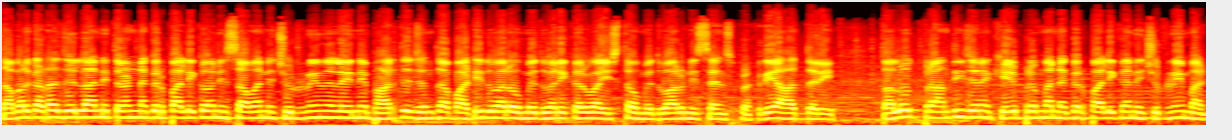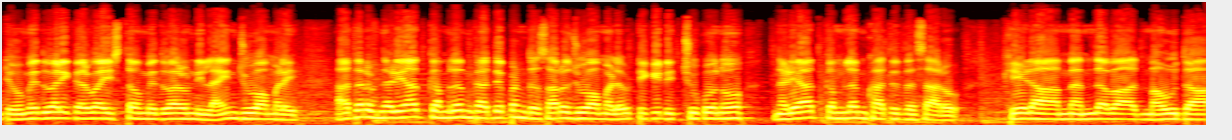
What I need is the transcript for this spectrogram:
સાબરકાંઠા જિલ્લાની ત્રણ નગરપાલિકાઓની સામાન્ય ચૂંટણીને લઈને ભારતીય જનતા પાર્ટી દ્વારા ઉમેદવારી કરવા ઈચ્છતા ઉમેદવારોની સેન્સ પ્રક્રિયા હાથ ધરી. તાલોદ પ્રાંતિજ અને ખેડબ્રહ્મા નગરપાલિકાની ચૂંટણી માટે ઉમેદવારી કરવા ઈચ્છતા ઉમેદવારોની લાઈન જોવા મળી. આ તરફ નડિયાદ કમલમ ખાતે પણ ધસારો જોવા મળ્યો. ટિકિટ ઇચ્છુકોનો નડિયાદ કમલમ ખાતે ધસારો. ખેડા, અમદાવાદ મહુદા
